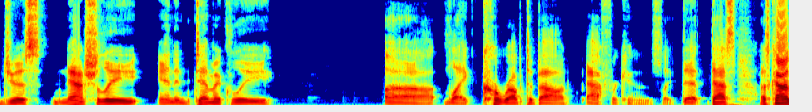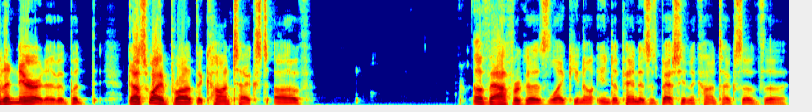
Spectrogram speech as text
just naturally and endemically uh like corrupt about Africans. Like that that's that's kind of the narrative. But that's why I brought up the context of of Africa's like, you know, independence, especially in the context of the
